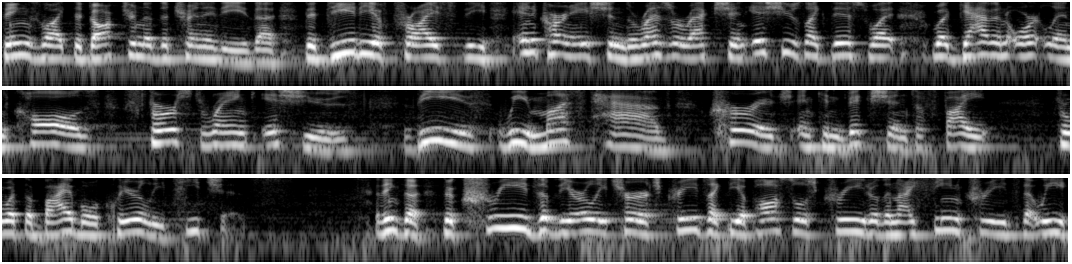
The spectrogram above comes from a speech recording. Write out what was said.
Things like the doctrine of the Trinity, the, the deity of Christ, the incarnation, the resurrection, issues like this, what, what Gavin Ortlund calls first rank issues, these we must have courage and conviction to fight for what the Bible clearly teaches. I think the, the creeds of the early church, creeds like the Apostles' Creed or the Nicene Creeds that we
